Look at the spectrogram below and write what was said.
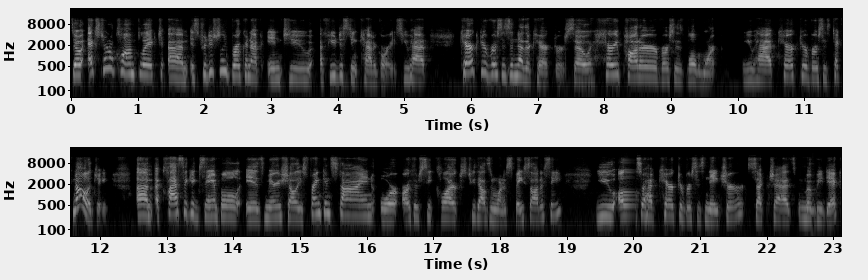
So, external conflict um, is traditionally broken up into a few distinct categories. You have character versus another character. So, Harry Potter versus Voldemort you have character versus technology. Um, a classic example is Mary Shelley's Frankenstein or Arthur C. Clarke's 2001 A Space Odyssey. You also have character versus nature, such as Moby Dick,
